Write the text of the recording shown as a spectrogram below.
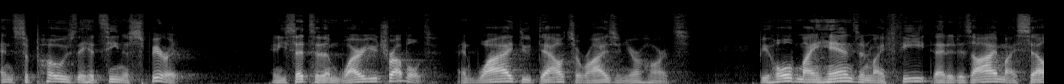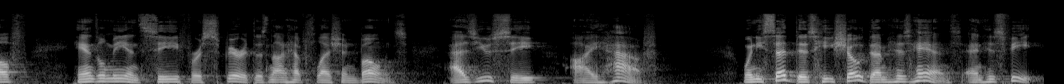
and supposed they had seen a spirit. And he said to them, Why are you troubled? And why do doubts arise in your hearts? Behold my hands and my feet, that it is I myself. Handle me and see, for a spirit does not have flesh and bones. As you see, I have. When he said this, he showed them his hands and his feet.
